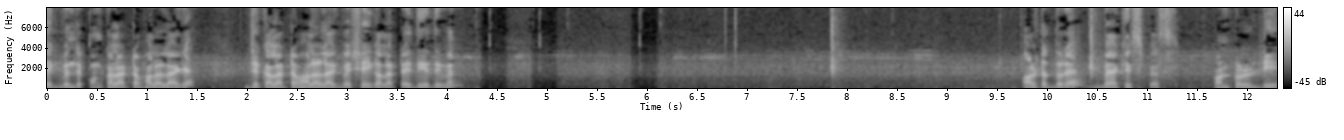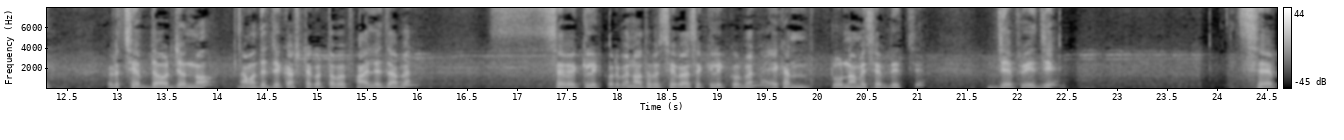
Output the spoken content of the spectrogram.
দেখবেন যে কোন কালারটা ভালো লাগে। যে কালারটা ভালো লাগবে সেই কালারটাই দিয়ে দিবেন। অল্টার ধরে ব্যাক স্পেস কন্ট্রোল ডি এটা সেভ দেওয়ার জন্য আমাদের যে কাজটা করতে হবে ফাইলে যাবেন সেভে ক্লিক করবেন অথবা সেভ আসে ক্লিক করবেন। এখান টু নামে সেভ দিচ্ছি জেপিজি সেভ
